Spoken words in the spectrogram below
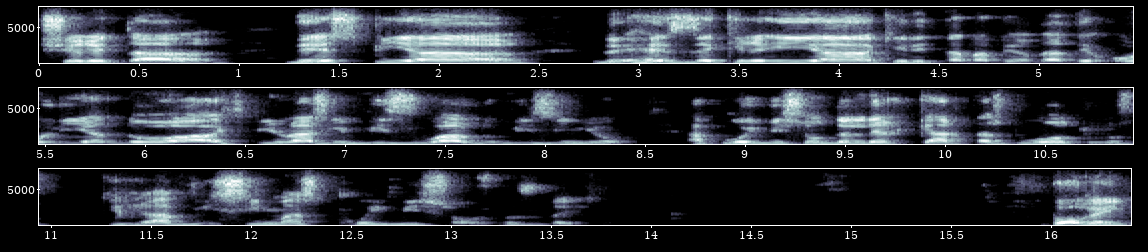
xeretar, de espiar, de rezekreia, que ele está, na verdade, olhando a espionagem visual do vizinho, a proibição de ler cartas do outro, gravíssimas proibições do judaísmo. Porém,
